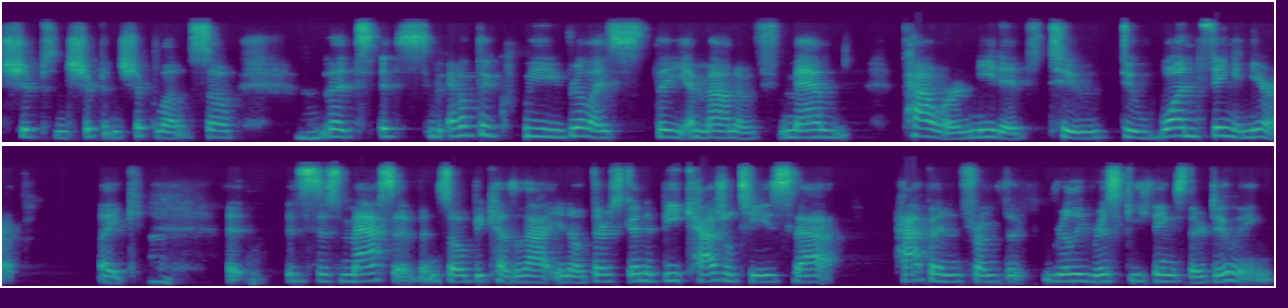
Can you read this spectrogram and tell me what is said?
ships and ship and shiploads. So mm-hmm. that's it's. I don't think we realize the amount of manpower needed to do one thing in Europe. Like. Mm-hmm. It, it's just massive. And so because of that you know there's going to be casualties that happen from the really risky things they're doing.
